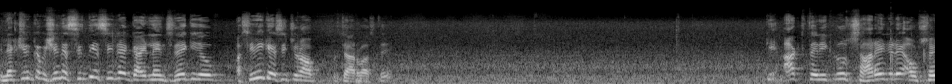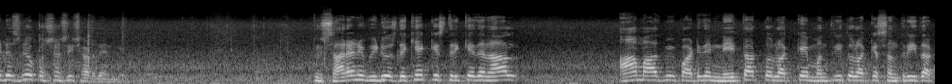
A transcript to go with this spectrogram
ਇਲੈਕਸ਼ਨ ਕਮਿਸ਼ਨ ਦੇ ਸਿੱਧੇ ਸਿੱਧੇ ਗਾਈਡਲਾਈਨਸ ਨੇ ਕਿ ਜੋ ਅਸੀਂ ਵੀ ਗਏ ਸੀ ਚੁਣਾਵ ਪ੍ਰਚਾਰ ਵਾਸਤੇ, ਕਿ 8 ਤਰੀਕ ਨੂੰ ਸਾਰੇ ਜਿਹੜੇ ਆਊਟਸਾਈਡਰਸ ਨੇ ਉਹ ਕੰਸਟੀਟਿਊਂਸੀ ਛੱਡ ਦੇਣਗੇ। ਤੁਸੀਂ ਸਾਰਿਆਂ ਨੇ ਵੀਡੀਓਜ਼ ਦੇਖੀਆਂ, ਕਿਸ ਤਰੀਕੇ ਦੇ ਨਾਲ ਆਮ ਆਦਮੀ ਪਾਰਟੀ ਦੇ ਨੇਤਾ ਤੋਂ ਲੱਗ ਕੇ, ਮੰਤਰੀ ਤੋਂ ਲੱਗ ਕੇ, ਸੰਤਰੀ ਤੱਕ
